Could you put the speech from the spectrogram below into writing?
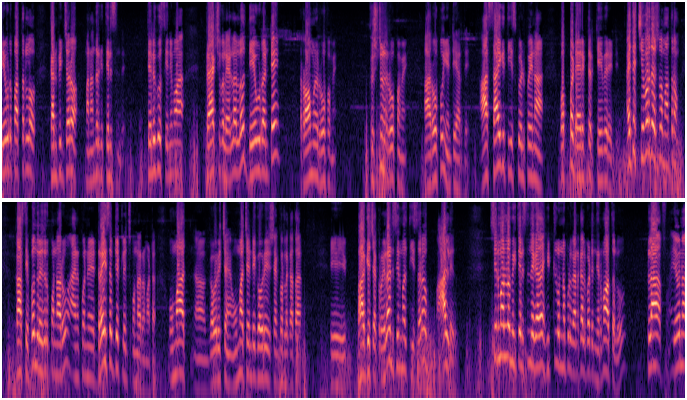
దేవుడి పాత్రలో కనిపించారో మనందరికీ తెలిసిందే. తెలుగు సినిమా ప్రేక్షకుల ఇళ్ళలో దేవుడు అంటే రాముని రూపమే కృష్ణుని రూపమే ఆ రూపం ఎన్టీఆర్దే. ఆ స్థాయికి తీసుకువెళ్ళిపోయిన గొప్ప డైరెక్టర్ కేవీ రెడ్డి. అయితే చివరి దశలో మాత్రం కాస్త ఇబ్బందులు ఎదుర్కొన్నారు. ఆయన కొన్ని డ్రై సబ్జెక్టులు ఎంచుకున్నారనమాట ఉమా గౌరీ చ- గౌరీ శంకర్ల కథ ఈ భాగ్యచక్రం ఇలాంటి సినిమాలు తీసారో? ఆడలేదు. సినిమాల్లో మీకు తెలిసిందే కదా హిట్లు ఉన్నప్పుడు వెనకాల పడిన నిర్మాతలు ప్లా ఏమైనా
